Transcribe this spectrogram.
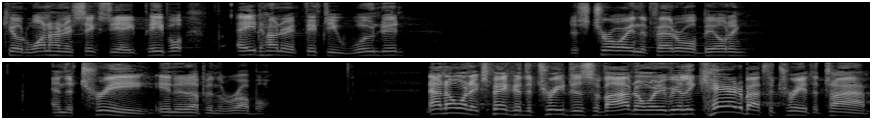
killed 168 people, 850 wounded, destroying the federal building, and the tree ended up in the rubble. Now, no one expected the tree to survive. No one really cared about the tree at the time.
